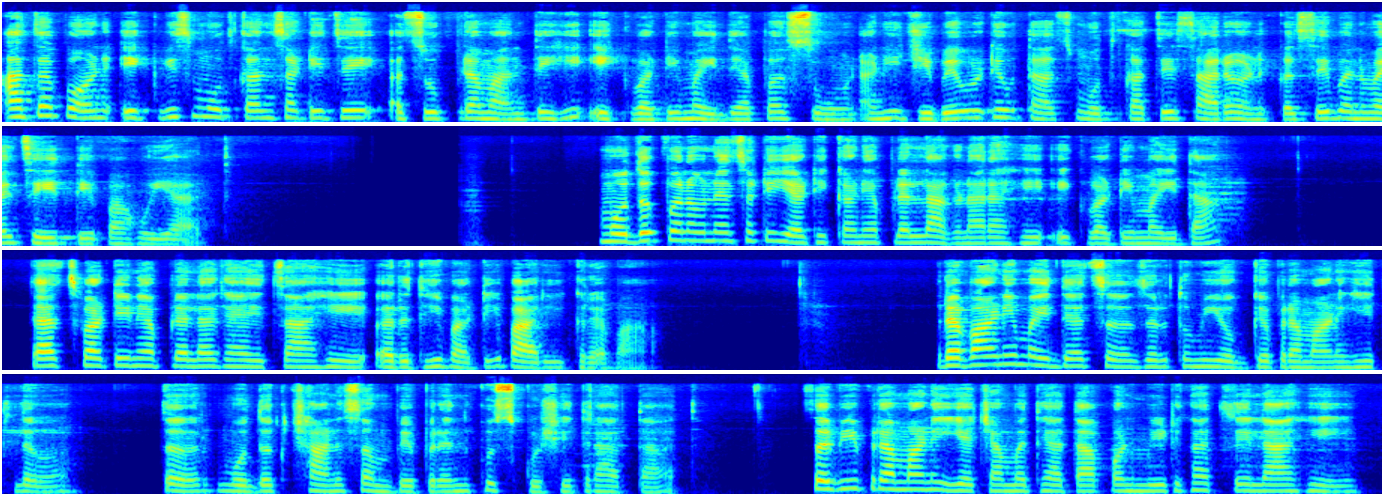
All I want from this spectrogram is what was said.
आज आपण एकवीस मोदकांसाठीचे अचूक प्रमाण तेही एक वाटी मैद्यापासून. आणि जिभेवर ठेवताच मोदकाचे सारण कसे बनवायचे ते पाहूयात. मोदक बनवण्यासाठी या ठिकाणी आपल्याला लागणार आहे एक वाटी मैदा. त्याच वाटीने आपल्याला घ्यायचा आहे अर्धी वाटी बारीक रवा. रवा आणि मैद्याचं जर तुम्ही योग्य प्रमाण घेतलं तर मोदक छान संपेपर्यंत कुसकुशीत राहतात. चवीप्रमाणे याच्यामध्ये आता आपण मीठ घातलेलं आहे.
